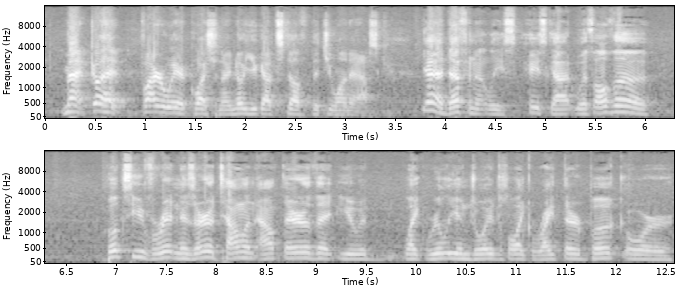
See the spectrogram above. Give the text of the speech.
Matt, go ahead. Fire away a question. I know you got stuff that you want to ask. Yeah, definitely. Hey, Scott, with all the books you've written, is there a talent out there that you would like really enjoy to like write their book, or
